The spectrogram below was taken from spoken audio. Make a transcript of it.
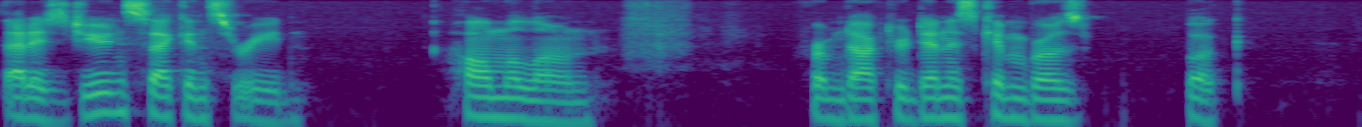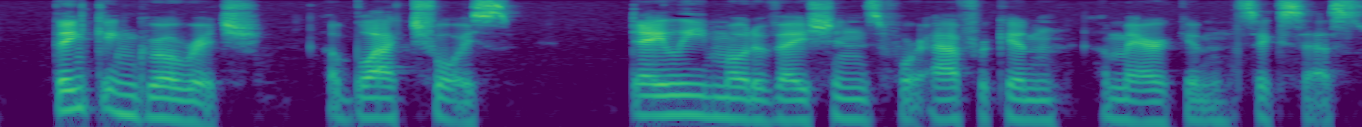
That is June 2nd's read, Home Alone, from Dr. Dennis Kimbro's book, Think and Grow Rich A Black Choice Daily Motivations for African American Success.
